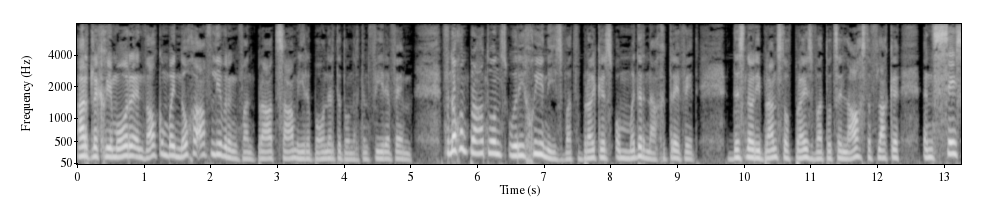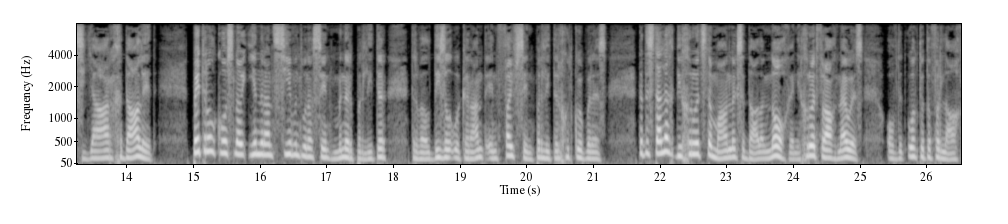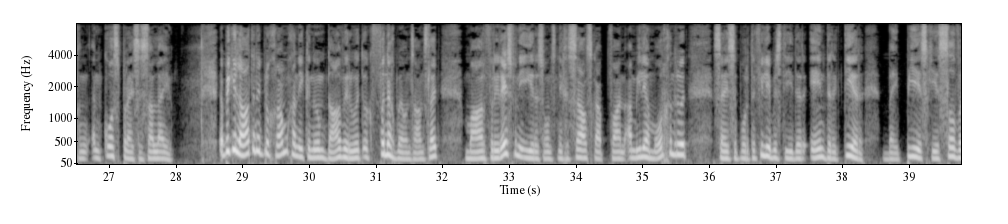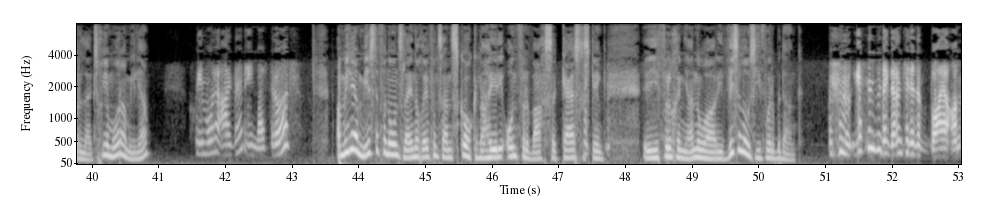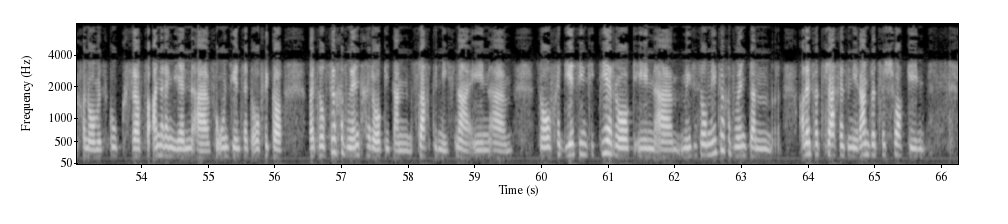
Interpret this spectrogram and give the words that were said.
Hartlik goeiemôre en welkom by nog 'n aflewering van Praat Saam hier op 100.104 FM. Vanoggend praat ons oor die goeie nuus wat verbruikers om middernag getref het. Dis nou die brandstofprys wat tot sy laagste vlakke in 6 jaar gedaal het. Petrol kos nou R1.27 minder per liter, terwyl diesel ook R1.05 per liter goedkoper is. Dit is stellig die grootste maandelikse daling nog en die groot vraag nou is of dit ook tot 'n verlaging in kospryse sal lei. 'n Bietjie later in die program gaan ekonom Dawie Rood ook vinnig by ons aansluit, maar vir die res van die uur is ons in die geselskap van Amelia Morgenrood, sy is 'n portefeuljebestuurder en direkteur by PSG Silverlakes. Goeiemôre Amelia. Goeiemôre Iwer en luisteraars. Amelia, meeste van ons lê nog effens aan skok na hierdie onverwagse Kersgeskenk hier vroeg in Januarie. Wie sal ons hiervoor bedank? Eerstens moet ek daarom sê dit is 'n baie aangename skok vir verandering in uh, vir ons in Suid-Afrika wat al so gewoond geraak het aan slegte nuus na en ehm um, so half gedesensiteer raak en ehm um, mense is al net so gewoond aan alles wat sleg is en die rand wat verswak en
